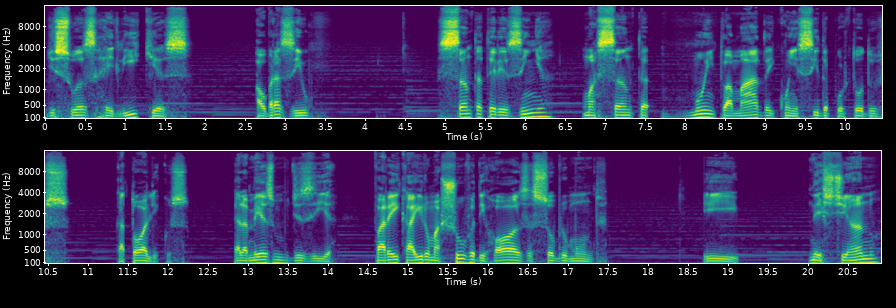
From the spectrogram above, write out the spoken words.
de suas relíquias ao Brasil. Santa Teresinha uma santa muito amada e conhecida por todos católicos. Ela mesmo dizia: Farei cair uma chuva de rosas sobre o mundo. E neste ano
